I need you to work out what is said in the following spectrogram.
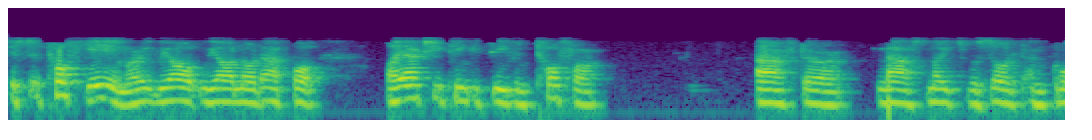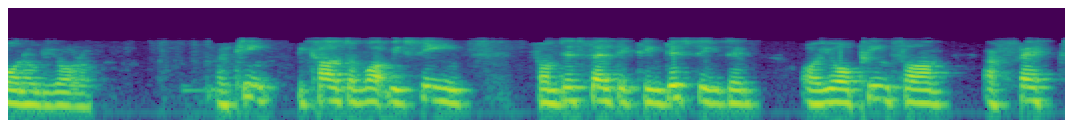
it's a tough game, right? We all we all know that, but I actually think it's even tougher after last night's result and going out of Europe. I think because of what we've seen from this Celtic team this season, our European form affects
